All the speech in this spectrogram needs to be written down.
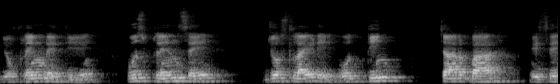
जो फ्लेम रहती है, उस फ्लेम से जो स्लाइड है, वो तीन, चार बार इसे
